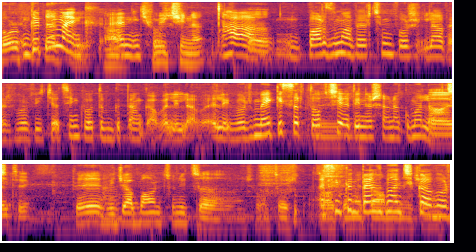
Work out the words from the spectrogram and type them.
որ Գտնում ենք այն ինչ որ- Միջինը։ հա, բարձում է վերջում, որ լավ էր, որ վիճեցինք, որտեղ գտանք ավելի լավ էլի, որ մեկի սրտով չի, դա նշանակում է Հա, լավ չի։ Դե վիճաբանությունից է, ինչ ոնց որ Այսինքն տենց բան չկա, որ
